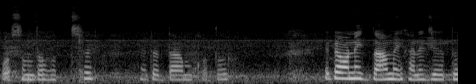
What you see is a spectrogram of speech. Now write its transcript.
পছন্দ হচ্ছে। এটার দাম কত? এটা অনেক দাম এখানে যেহেতু।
